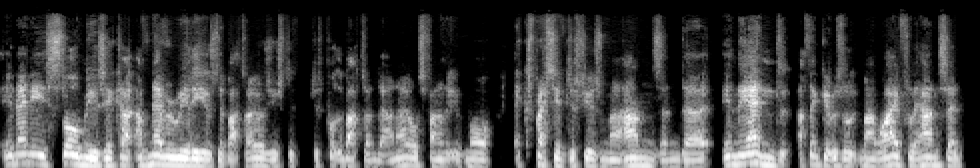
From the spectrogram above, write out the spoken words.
in any slow music. I, have never really used a baton. I always used to just put the baton down. I always found it was more expressive just using my hands. And uh, in the end, I think it was my wife, Leanne, said, "What?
